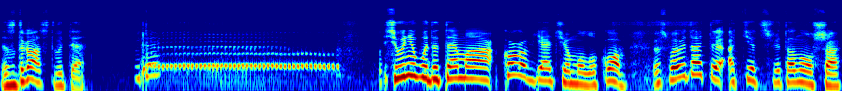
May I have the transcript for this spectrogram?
Здравствуйте! Сьогодні буде тема коров'яче молоко. Розповідайте, отець Світоноша.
